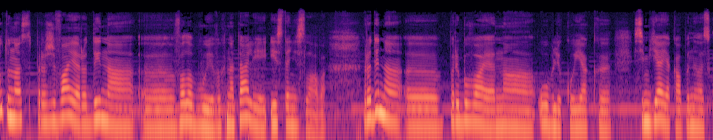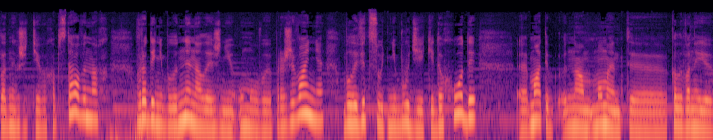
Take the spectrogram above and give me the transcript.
Тут у нас проживає родина е, Волобуєвих Наталії і Станіслава. Родина е, перебуває на обліку як е, сім'я, яка опинилась в складних життєвих обставинах. В родині були неналежні умови проживання, були відсутні будь-які доходи. Мати на момент, коли вони,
